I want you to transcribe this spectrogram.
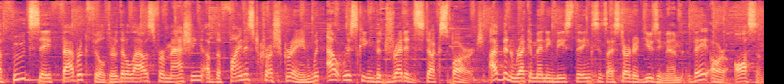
a food safe fabric filter that allows for mashing of the finest crushed grain without risking the dreaded stuck sparge. I've been recommending these things since I started using them. They are awesome.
